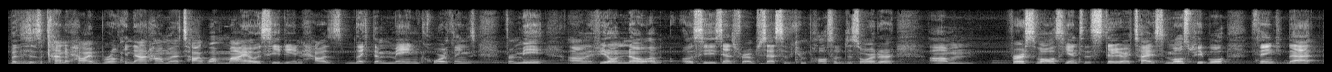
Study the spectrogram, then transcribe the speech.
But this is kind of how I've broken down how I'm to talk about my OCD and how it's like the main core things for me. Um, if you don't know, uh, OCD stands for obsessive compulsive disorder. Um, first of all, let's get into the stereotypes. Most people think that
